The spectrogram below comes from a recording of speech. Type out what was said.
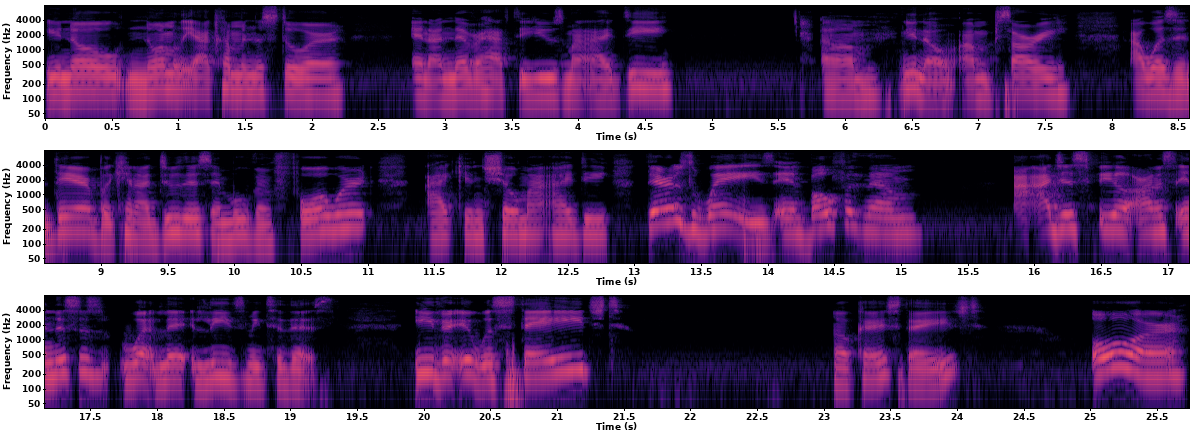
You know normally i come in the store and i never have to use my id um you know i'm sorry i wasn't there but can i do this? And moving forward i can show my id there's ways and both of them I, just feel honest, and this is what le- leads me to this. Either it was staged, okay, staged, or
